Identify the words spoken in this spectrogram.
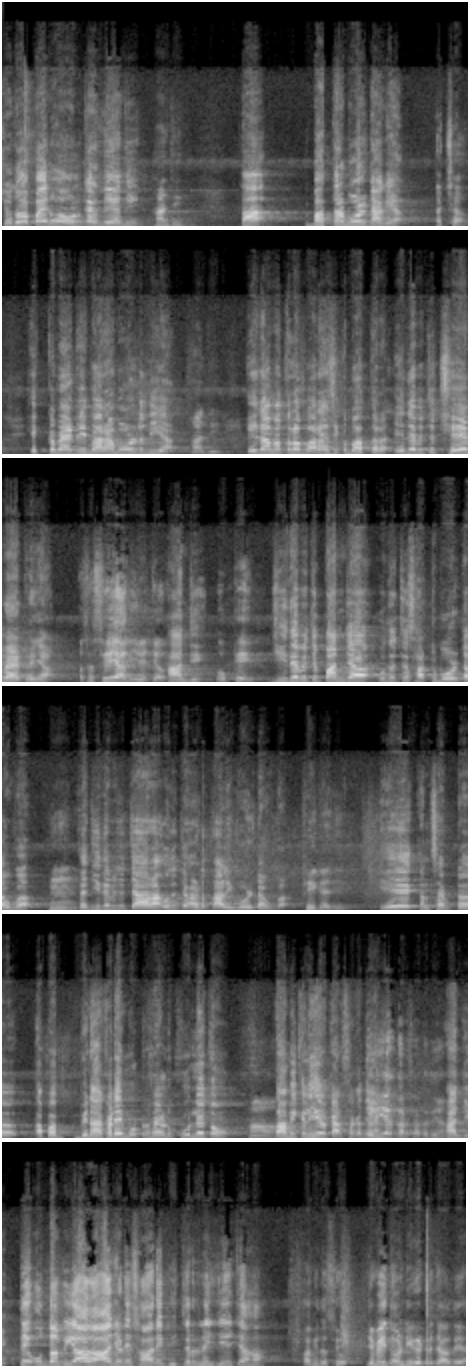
ਜਦੋਂ ਆਪਾਂ ਇਹਨੂੰ ਔਨ ਕਰਦੇ ਆ ਜੀ ਹਾਂਜੀ। ਤਾਂ 72 ਵੋਲਟ ਆ ਗਿਆ। ਅੱਛਾ। ਇੱਕ ਬੈਟਰੀ 12 ਵੋਲਟ ਦੀ ਆ। ਹਾਂਜੀ। ਇਹਦਾ ਮਤਲਬ 12 ਸਿਕ 72 ਇਹਦੇ ਵਿੱਚ 6 ਬੈਟਰੀਆਂ। ਅੱਛਾ ਸੇ ਆ ਗਈਆਂ ਇਹ ਚ ਹਾਂਜੀ। ਓਕੇ ਜਿਹਦੇ ਵਿੱਚ 5 ਆ ਉਹਦੇ ਚ 60 ਵੋਲਟ ਆਊਗਾ। ਹੂੰ। ਤੇ ਜਿਹਦੇ ਵਿੱਚ 4 ਆ ਉਹਦੇ ਚ 48 ਵੋਲਟ ਆਊਗਾ। ਠੀਕ ਹੈ ਜੀ। ਇਹ ਕਨਸੈਪਟ ਆਪਾਂ ਬਿਨਾ ਖੜੇ ਮੋਟਰਸਾਈਕਲ ਨੂੰ ਖੋਲੇ ਤੋਂ ਹਾਂ। ਤਾਂ ਵੀ ਕਲੀਅਰ ਕਰ ਸਕਦੇ ਕਲੀਅਰ ਆ ਕਰ ਸਕਦੇ ਆ ਹਾਂਜੀ। ਤੇ ਉਦਾਂ ਵੀ ਆ ਆ ਜਿਹੜੇ ਸਾਰੇ ਫੀਚਰ ਨੇ ਜੀ ਇਹ ਚ ਆਹ ਆ ਵੀ ਦੱਸਿਓ। ਜਿਵੇਂ ਇਹ ਤੋਂ ਇੰਡੀਕੇਟਰ ਚੱਲਦੇ ਆ।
